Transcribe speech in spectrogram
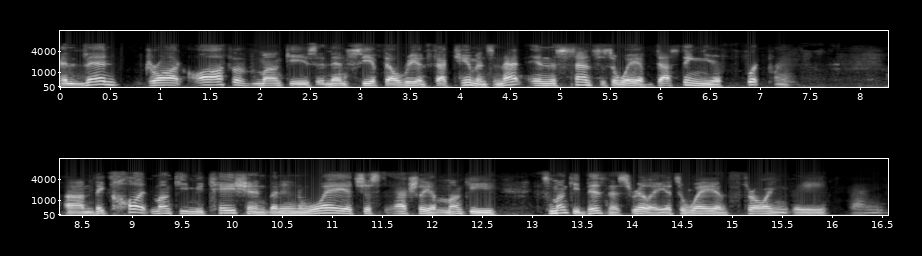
and then draw it off of monkeys and then see if they'll reinfect humans. And that, in a sense, is a way of dusting your footprints. Um, they call it monkey mutation, but in a way, it's just actually a monkey. It's monkey business, really. It's a way of throwing the um,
